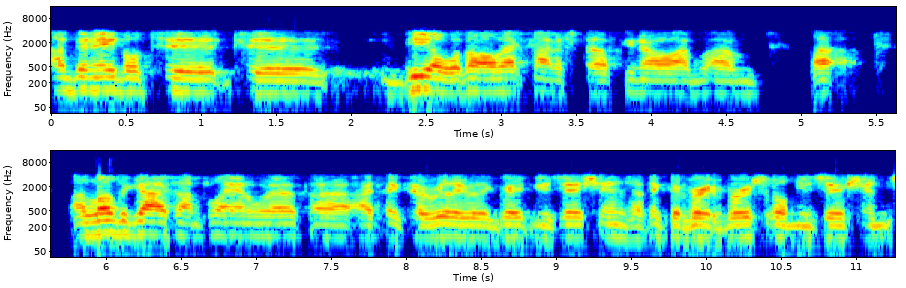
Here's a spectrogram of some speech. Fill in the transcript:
I've been able to to deal with all that kind of stuff. You know, I'm, I'm uh, I love the guys I'm playing with. Uh, I think they're really, really great musicians. I think they're very versatile musicians.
